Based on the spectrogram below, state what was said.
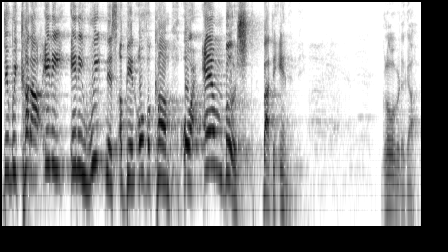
then we cut out any any weakness of being overcome or ambushed by the enemy. Glory to God.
